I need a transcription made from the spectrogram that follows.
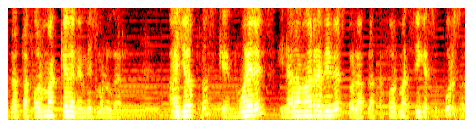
plataforma queda en el mismo lugar. Hay otros que mueres y nada más revives, pero la plataforma sigue su curso.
